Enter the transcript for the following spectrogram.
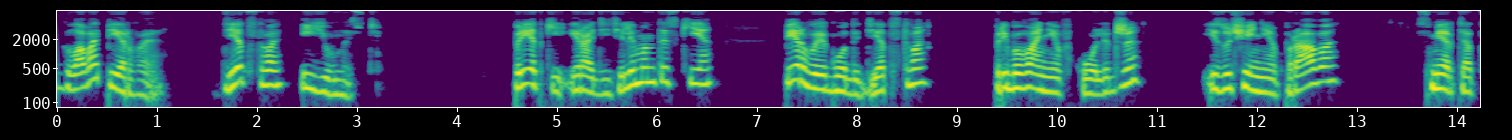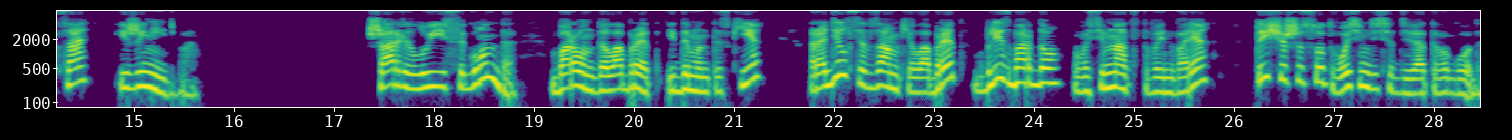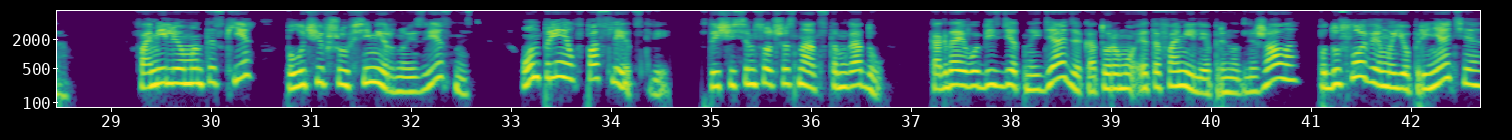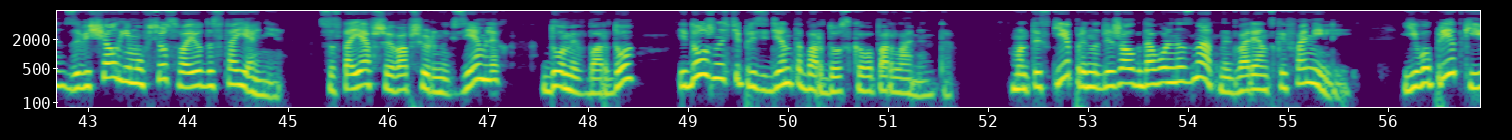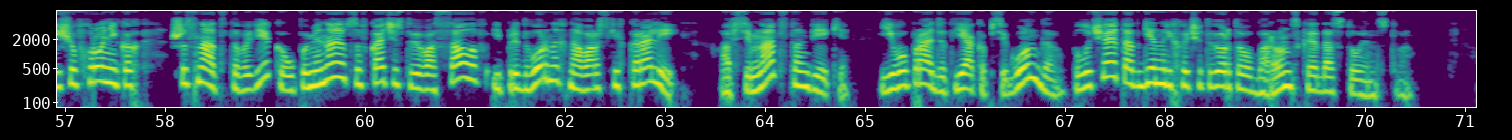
Глава первая. Детство и юность. Предки и родители Монтескье, первые годы детства, пребывание в колледже, изучение права, смерть отца и женитьба. Шарль Луи Сегонда, барон де Лабрет и де Монтескье, родился в замке Лабрет близ Бордо 18 января 1689 года. Фамилию Монтескье, получившую всемирную известность, он принял впоследствии, в 1716 году, когда его бездетный дядя, которому эта фамилия принадлежала, под условием ее принятия завещал ему все свое достояние, состоявшее в обширных землях, доме в Бордо и должности президента бордоского парламента. Монтескье принадлежал к довольно знатной дворянской фамилии. Его предки еще в хрониках XVI века упоминаются в качестве вассалов и придворных наварских королей, а в XVII веке его прадед Якоб Сигонда получает от Генриха IV баронское достоинство.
